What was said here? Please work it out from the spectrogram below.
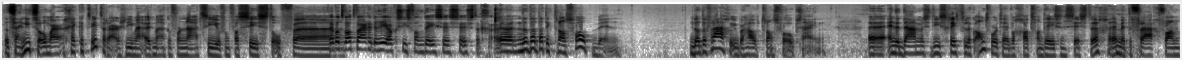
Dat zijn niet zomaar gekke twitteraars die mij uitmaken voor nazi of een fascist. Of, uh, ja, wat, wat waren de reacties van D66? dat, dat, dat ik transfoob ben. Dat de vragen überhaupt transfoob zijn. en de dames die schriftelijk antwoord hebben gehad van D66... Hè, met de vraag van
